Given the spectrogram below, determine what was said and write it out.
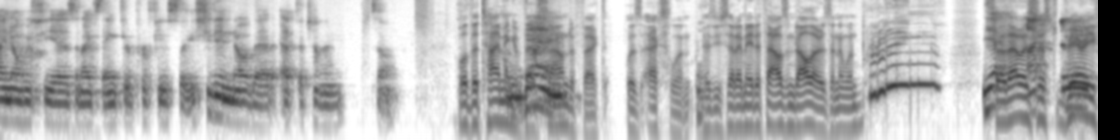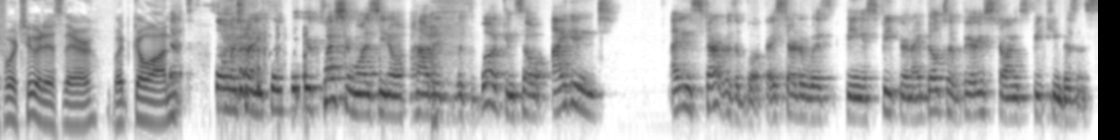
I know who she is and I've thanked her profusely. She didn't know that at the time. So Well, the timing of that then- sound effect was excellent because you said I made a thousand dollars and it went bling. yeah, so that was just I mean, very fortuitous there. But go on. That's so much money. So your question was, you know, how did with the book? And so I didn't I didn't start with a book. I started with being a speaker and I built a very strong speaking business,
